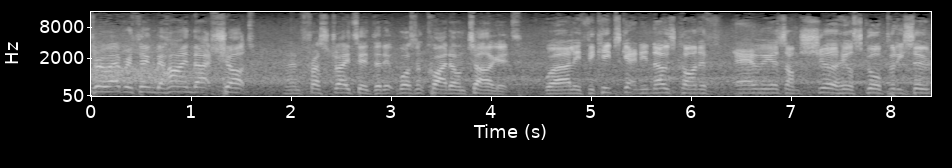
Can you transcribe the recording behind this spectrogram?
Threw everything behind that shot and frustrated that it wasn't quite on target. Well, if he keeps getting in those kind of areas, I'm sure he'll score pretty soon.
